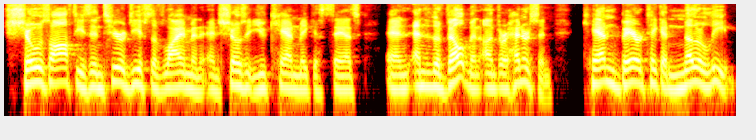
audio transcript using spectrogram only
shows off these interior defensive linemen and shows that you can make a stance and and the development under Henderson. Can Bear take another leap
